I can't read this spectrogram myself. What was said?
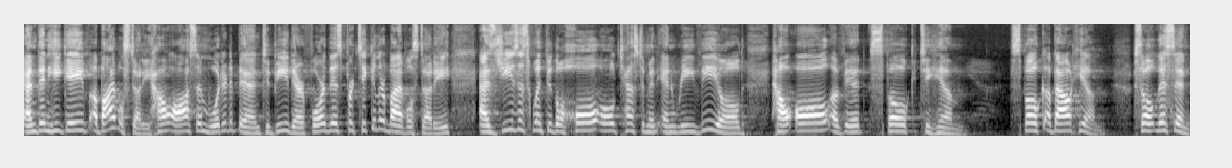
And then he gave a Bible study. How awesome would it have been to be there for this particular Bible study as Jesus went through the whole Old Testament and revealed how all of it spoke to him, spoke about him. So listen,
